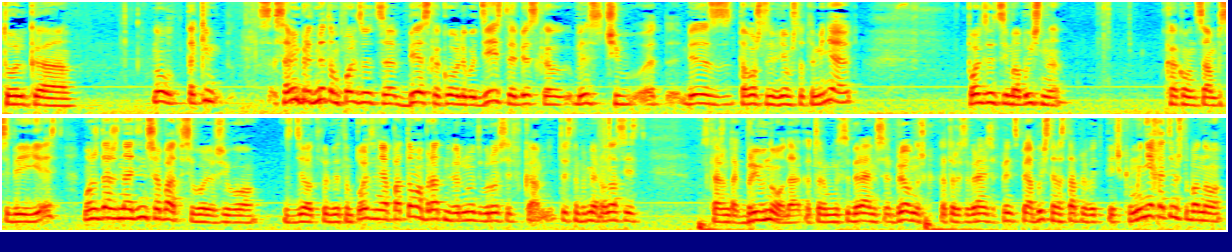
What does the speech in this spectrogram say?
только, ну, таким, самим предметом пользуются без какого-либо действия, без, без, чего, без того, что в нем что-то меняют, пользуются им обычно, как он сам по себе и есть. Может даже на один шаббат всего лишь его сделать предметом пользования, а потом обратно вернуть, бросить в камни. То есть, например, у нас есть, скажем так, бревно, да, которое мы собираемся, бревнышко, которое собираемся, в принципе, обычно растапливать печкой. Мы не хотим, чтобы оно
